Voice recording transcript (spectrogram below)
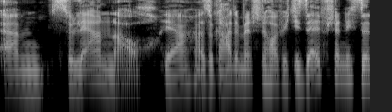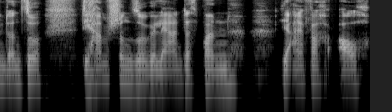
ähm, zu lernen auch, ja. Also gerade Menschen häufig, die selbstständig sind und so, die haben schon so gelernt, dass man ja einfach auch,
